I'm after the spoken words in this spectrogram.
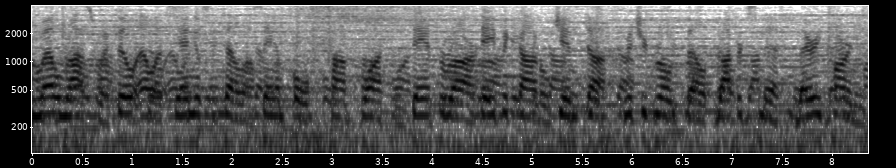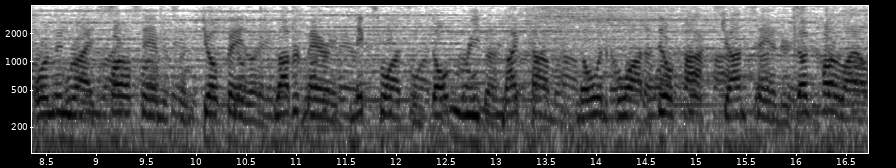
Ruel Roswick, Phil Ellis, Daniel Sotelo, Sam Foltz, Tom Swanson, Stan Farrar, Dave McDonald, Jim Duff, Richard Ronfeld, Robert Smith, Larry Carney, Orland Rice, Carl Samuelson, Joe Phelan, Robert Mary, Nick Swanson, Dalton Reba, Mike Tomlin, Nolan Kawada, Bill Cox, John Sanders, Doug Carlisle,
